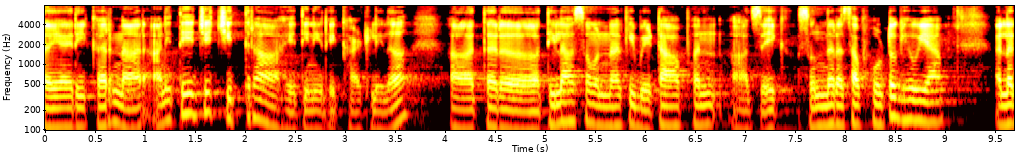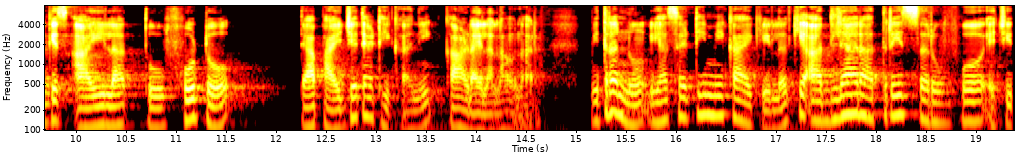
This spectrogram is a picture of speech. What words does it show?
तयारी करणार आणि ते जे चित्र आहे तिने रेखाटलेलं तर तिला असं म्हणणार की बेटा आपण आज एक सुंदर असा फोटो घेऊया. लगेच आईला तो फोटो त्या पाहिजे त्या ठिकाणी काढायला लावणार. मित्रांनो यासाठी मी काय केलं की आदल्या रात्री सर्व याची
